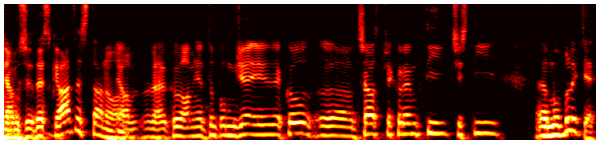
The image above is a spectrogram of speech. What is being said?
Já myslím, že to je skvělá cesta, no. A jako hlavně to pomůže i jako třeba s přechodem k té čisté mobilitě.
